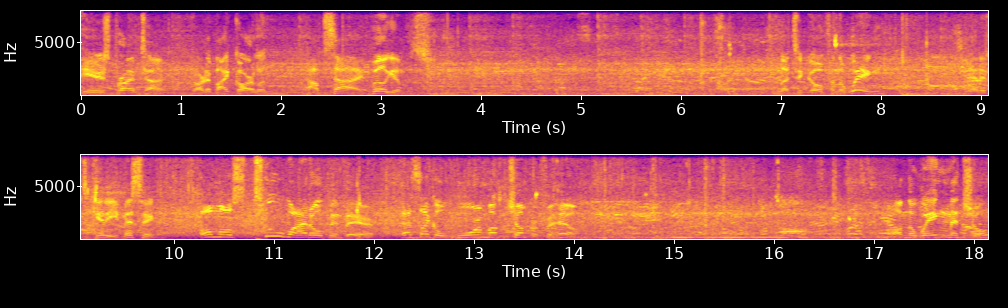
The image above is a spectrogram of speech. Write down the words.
Here's prime time, guarded by Garland. Outside, Williams. Lets it go from the wing. And it's Giddey missing. Almost too wide open there. That's like a warm-up jumper for him. On the wing, Mitchell.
